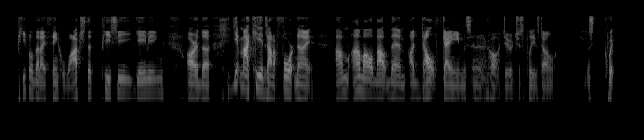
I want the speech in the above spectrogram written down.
people that I think watch the PC gaming are the get my kids out of Fortnite. I'm I'm all about them adult games, and like, oh, dude, just please don't. Just quit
